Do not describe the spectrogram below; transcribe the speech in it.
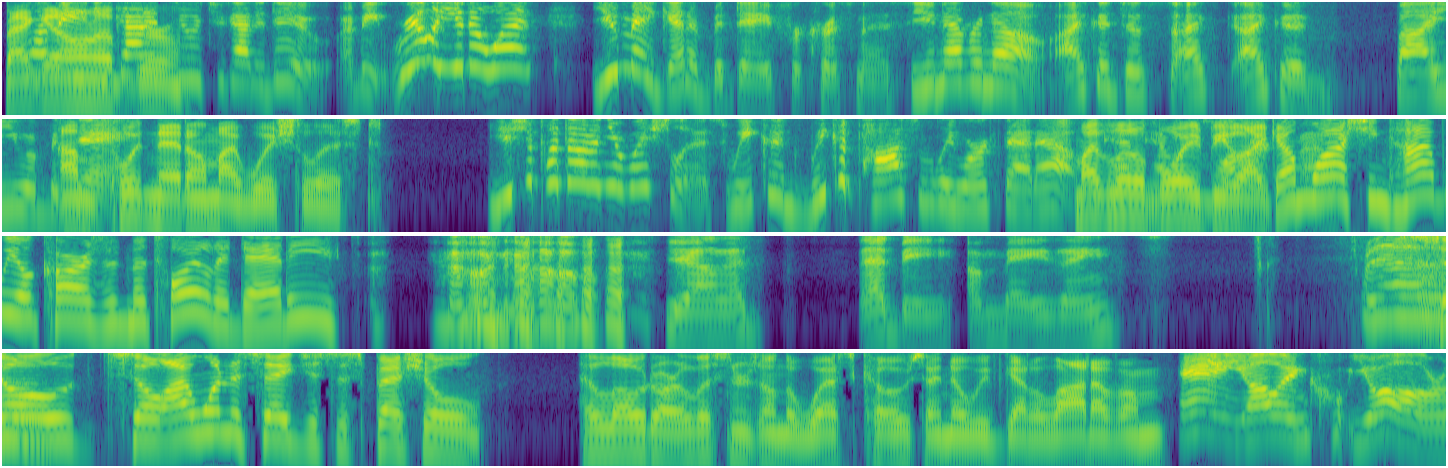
Back Well, it I mean, on you up, gotta girl. do what you gotta do. I mean, really, you know what? You may get a bidet for Christmas. You never know. I could just, I, I could buy you a bidet. I'm putting that on my wish list. you should put that on your wish list. We could, we could possibly work that out. My We'd little to have a boy would be like, "I'm washing Hot Wheel cars in the toilet, Daddy." Oh no! yeah, that that'd be amazing. So, so I want to say just a special hello to our listeners on the West Coast. I know we've got a lot of them. hey, y'all in, y'all are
